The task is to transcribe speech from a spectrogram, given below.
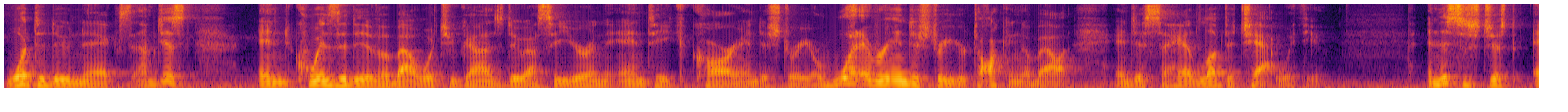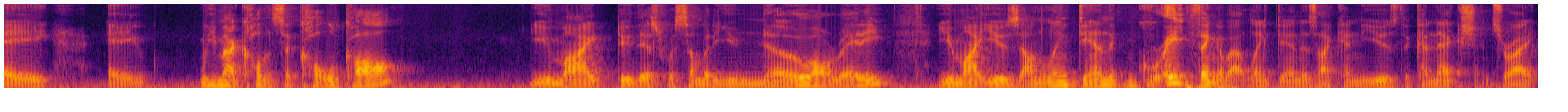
what to do next. I'm just inquisitive about what you guys do. I see you're in the antique car industry or whatever industry you're talking about, and just say, hey, I'd love to chat with you. And this is just a a you might call this a cold call. You might do this with somebody you know already. You might use on LinkedIn. The great thing about LinkedIn is I can use the connections, right?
